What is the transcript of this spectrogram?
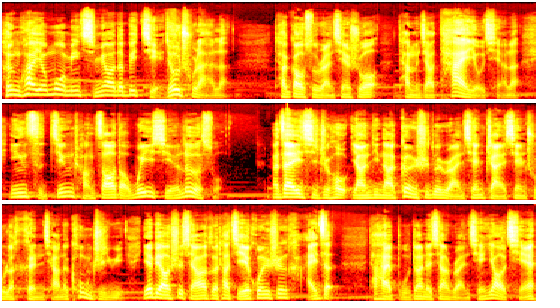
很快又莫名其妙的被解救出来了。他告诉阮谦说，他们家太有钱了，因此经常遭到威胁勒索。在一起之后，杨蒂娜更是对阮谦展现出了很强的控制欲，也表示想要和他结婚生孩子。他还不断的向阮谦要钱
